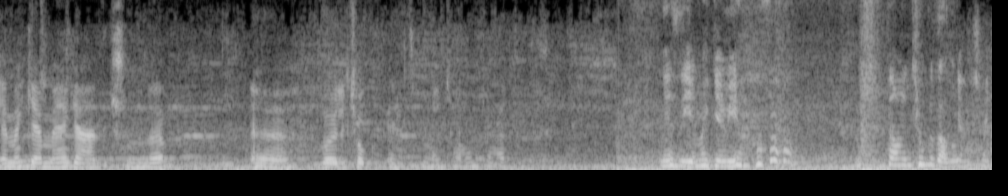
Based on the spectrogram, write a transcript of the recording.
Yemek yemeye geldik şimdi. Ee, böyle çok elit bir mekana geldik. Neyse yemek yemiyorum. tamam çok uzadım. Çek.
